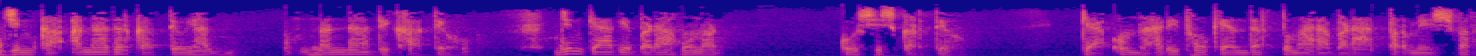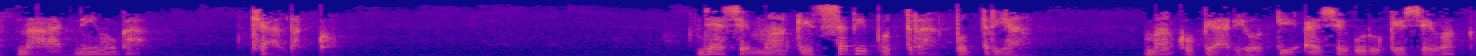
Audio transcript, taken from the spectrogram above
जिनका अनादर करते हो या नन्ना दिखाते हो। जिनके आगे बड़ा होना कोशिश करते हो, क्या उन हरिथों के अंदर तुम्हारा बड़ा परमेश्वर नाराज़ नहीं होगा? ख्याल रखो। जैसे माँ के सभी पुत्र, पुत्रियाँ, माँ को प्यारी होती, ऐसे गुरु के सेवक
